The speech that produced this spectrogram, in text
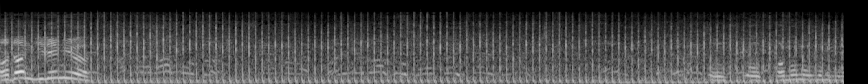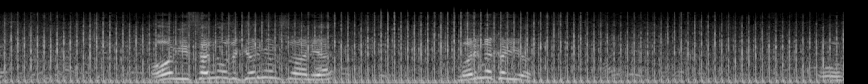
Adam gidemiyor. Of of aman Allah'ım ya. Ağam insan ne oldu görmüyor musun hali ya? Marina kayıyor. Of.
